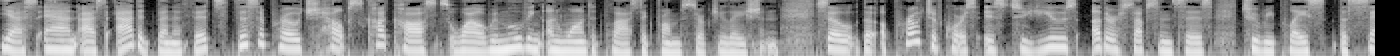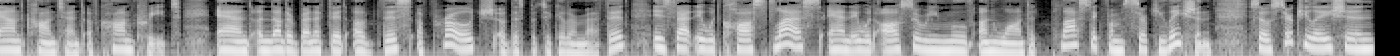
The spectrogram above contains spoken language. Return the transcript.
Yes, and as added benefits, this approach helps cut costs while removing unwanted plastic from circulation. So the approach, of course, is to use other substances to replace the sand content of concrete. And another benefit of this approach, of this particular method, is that it would cost less and it would also remove unwanted plastic from circulation. So circulation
